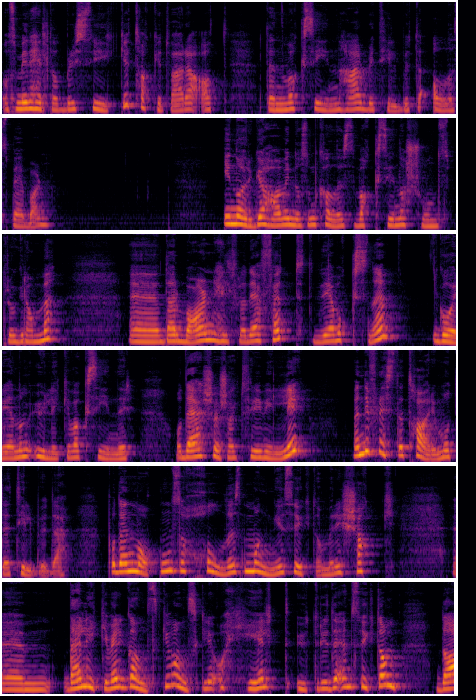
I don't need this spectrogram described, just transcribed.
og som i det hele tatt blir syke takket være at den vaksinen her blir tilbudt til alle spedbarn. I Norge har vi noe som kalles vaksinasjonsprogrammet. Eh, der barn helt fra de er født til de er voksne, går gjennom ulike vaksiner. Og det er sjølsagt frivillig, men de fleste tar imot det tilbudet. På den måten så holdes mange sykdommer i sjakk. Ehm, det er likevel ganske vanskelig å helt utrydde en sykdom. Da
